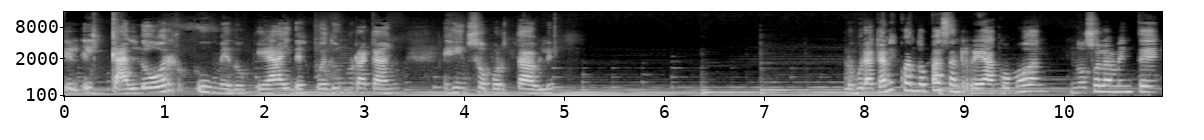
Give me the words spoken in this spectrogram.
el, el calor húmedo que hay después de un huracán es insoportable. Los huracanes cuando pasan reacomodan no solamente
